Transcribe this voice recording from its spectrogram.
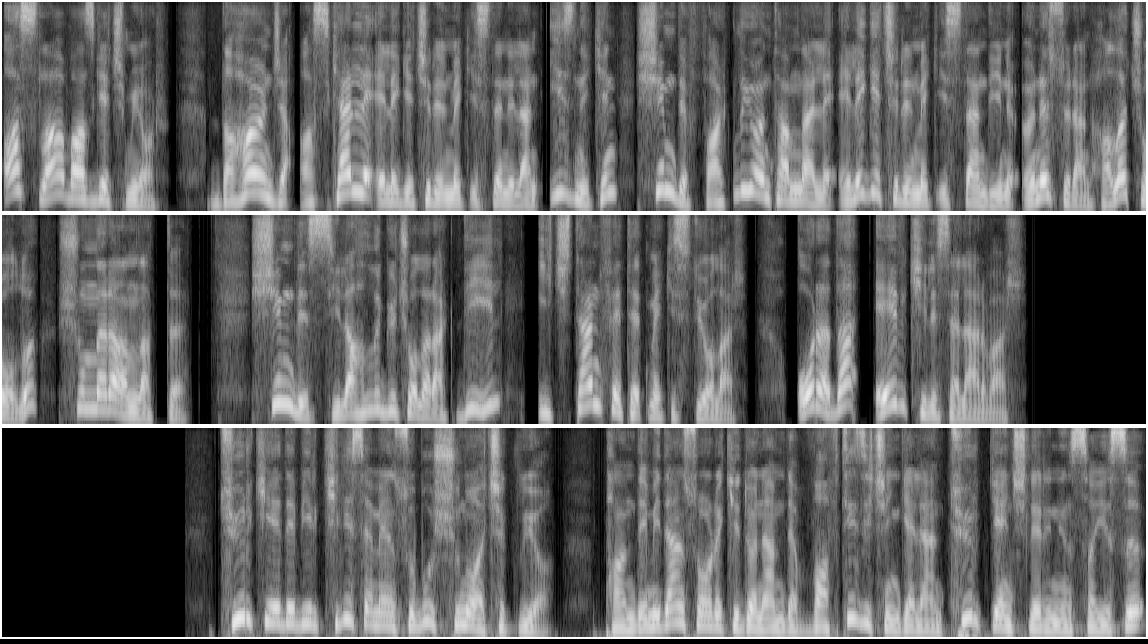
asla vazgeçmiyor. Daha önce askerle ele geçirilmek istenilen İznik'in şimdi farklı yöntemlerle ele geçirilmek istendiğini öne süren Halaçoğlu şunları anlattı. Şimdi silahlı güç olarak değil, içten fethetmek istiyorlar. Orada ev kiliseler var. Türkiye'de bir kilise mensubu şunu açıklıyor. Pandemiden sonraki dönemde vaftiz için gelen Türk gençlerinin sayısı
